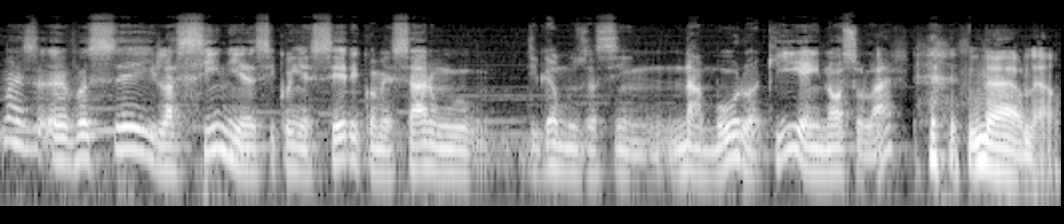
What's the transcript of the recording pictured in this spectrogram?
Mas uh, você e Lacínia se conheceram e começaram o, digamos assim, namoro aqui em nosso lar? não, não.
